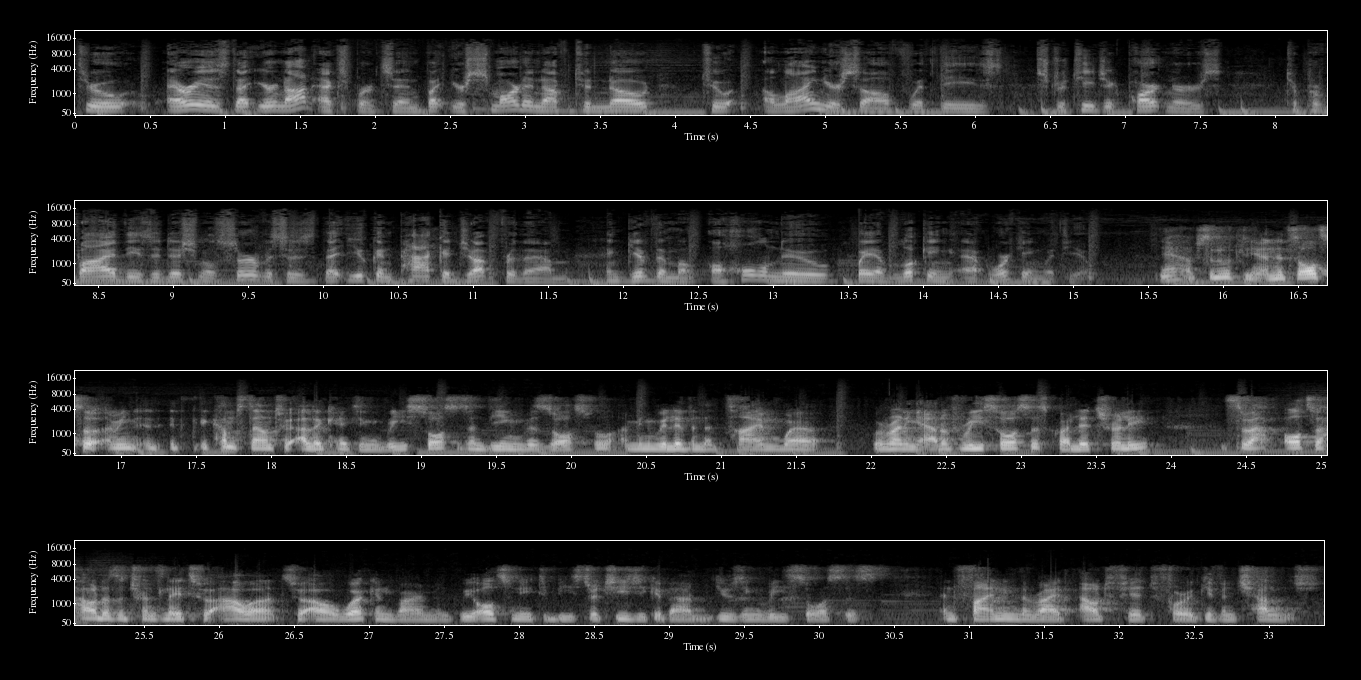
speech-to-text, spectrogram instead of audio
through areas that you're not experts in, but you're smart enough to know to align yourself with these strategic partners to provide these additional services that you can package up for them and give them a, a whole new way of looking at working with you. Yeah, absolutely. And it's also, I mean, it, it comes down to allocating resources and being resourceful. I mean, we live in a time where we're running out of resources, quite literally. So also, how does it translate to our to our work environment? We also need to be strategic about using resources and finding the right outfit for a given challenge,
